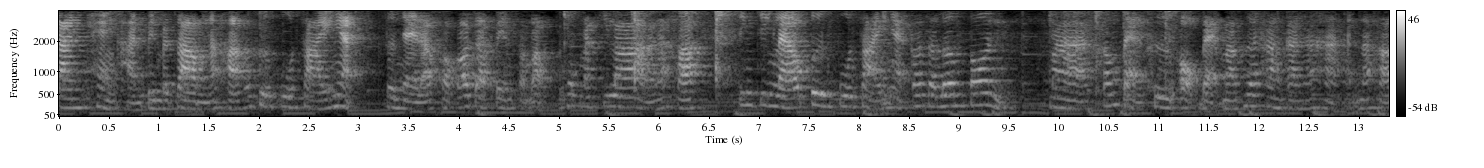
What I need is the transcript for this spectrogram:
การแข่งขันเป็นประจำนะคะ ก็คือ full size เนี่ย ส่วนใหญ่แล้วเขาก็จะเป็นสำหรับพวกนักกีฬานะคะ จริงๆ แล้วปืน full size เนี่ยก็จะเริ่มต้นมาตั้งแต่คือออกแบบมาเพื่อทางการอาหารนะคะ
